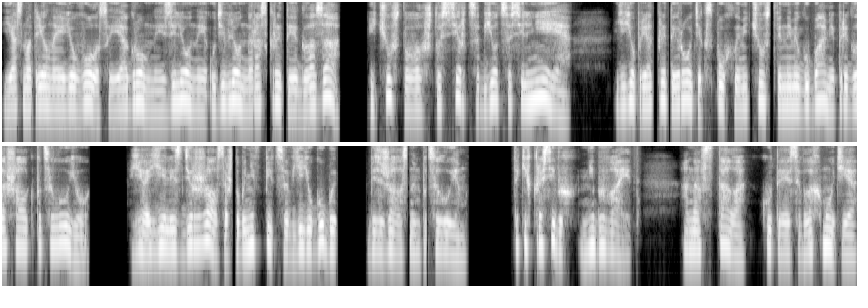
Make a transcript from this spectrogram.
Я смотрел на ее волосы и огромные зеленые, удивленно раскрытые глаза и чувствовал, что сердце бьется сильнее. Ее приоткрытый ротик с пухлыми чувственными губами приглашал к поцелую. Я еле сдержался, чтобы не впиться в ее губы безжалостным поцелуем. Таких красивых не бывает. Она встала, кутаясь в лохмотья.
